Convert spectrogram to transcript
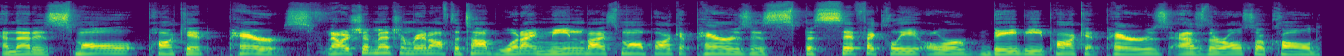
and that is small pocket pairs. Now, I should mention right off the top what I mean by small pocket pairs is specifically, or baby pocket pairs, as they're also called,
